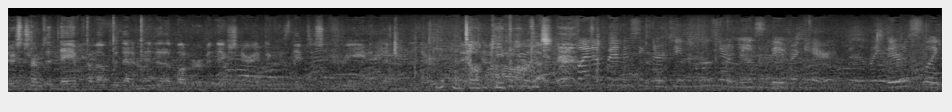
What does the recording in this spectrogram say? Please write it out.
There's terms that they have come up with that have ended up on Urban Dictionary because they've just created them. and they're- Donkey punch. Final Fantasy 13 who was your least favorite character? Like there's like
